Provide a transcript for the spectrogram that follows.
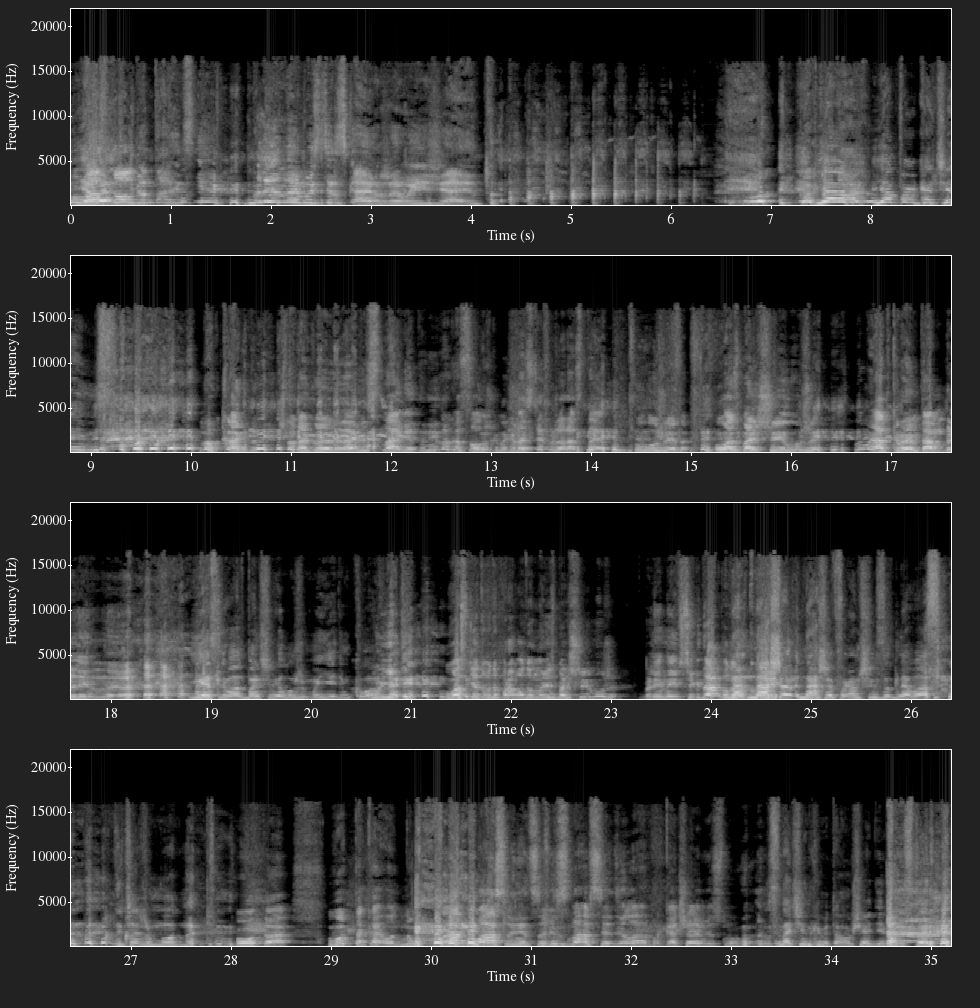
У Я вас долго тает снег. Блинная мастерская уже выезжает. Я, я прокачаю весну. Ну как? Что такое да, весна? Это не только солнышко, но когда снег уже растает. Лужи это... У вас большие лужи? Ну, мы откроем там блинную. Если у вас большие лужи, мы едем к Мы вам. едем- У вас нет водопровода, но есть большие лужи? Блины всегда под На- наша, наша франшиза для вас. Сейчас же модно. О, да. Вот такая вот, ну, масленица, весна, все дела, прокачаем весну. С начинками там вообще отдельная история.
